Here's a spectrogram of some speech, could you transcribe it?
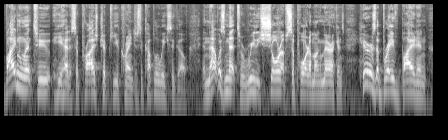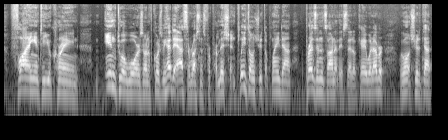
Biden went to, he had a surprise trip to Ukraine just a couple of weeks ago, and that was meant to really shore up support among Americans. Here's the brave Biden flying into Ukraine, into a war zone. Of course, we had to ask the Russians for permission. Please don't shoot the plane down. The president's on it. They said, okay, whatever, we won't shoot it down.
